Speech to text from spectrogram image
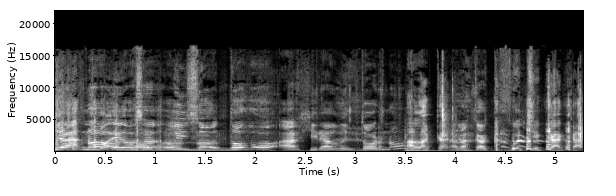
Ya, no, eh, o sea, no, hoy no, so- no. todo ha girado en torno A la caca. A la caca. Fuchicaca.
